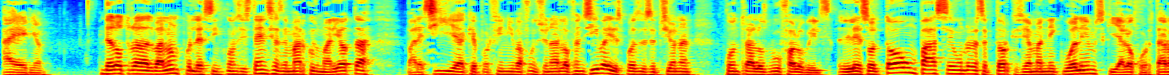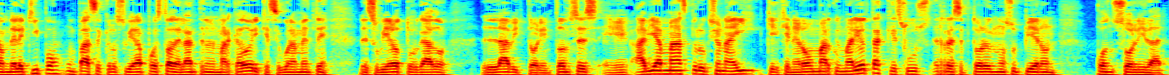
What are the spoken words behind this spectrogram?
aéreo. Del otro lado del balón, pues las inconsistencias de Marcus Mariota. Parecía que por fin iba a funcionar la ofensiva y después decepcionan contra los Buffalo Bills. Le soltó un pase, un receptor que se llama Nick Williams, que ya lo cortaron del equipo. Un pase que los hubiera puesto adelante en el marcador y que seguramente les hubiera otorgado la victoria. Entonces, eh, había más producción ahí que generó Marcus Mariota que sus receptores no supieron consolidar.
